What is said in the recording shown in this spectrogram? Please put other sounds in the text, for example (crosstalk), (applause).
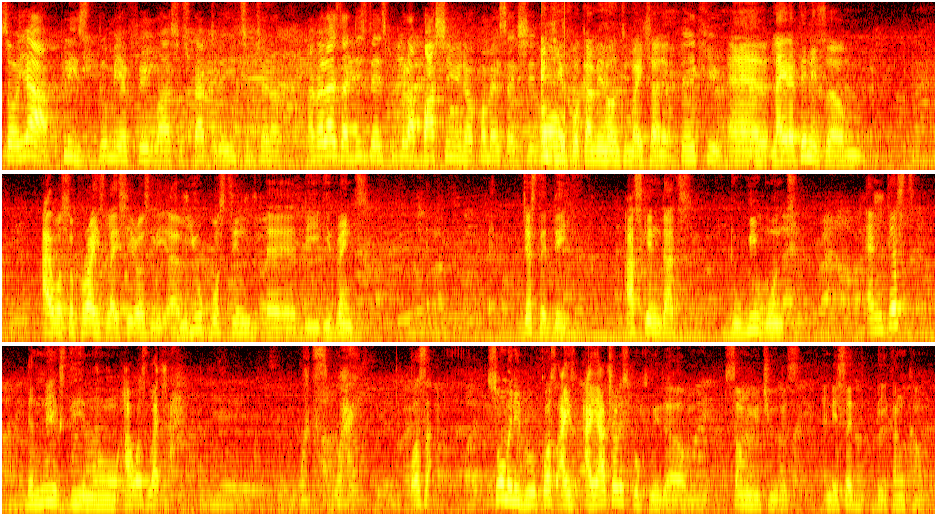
So yeah, please do me a favor, subscribe to the YouTube channel. I realize that these days people are bashing you in the comment section. Thank Oh, you for coming on to my channel. Thank you. Uh, like the thing is, um, I was surprised. Like seriously, um, you posting uh, the event uh, just a day, asking that, do we want to? And just the next day, you know, I was like, ah, what's why? Because so many people. Because I, I actually spoke with um, some YouTubers and they said they can't come.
